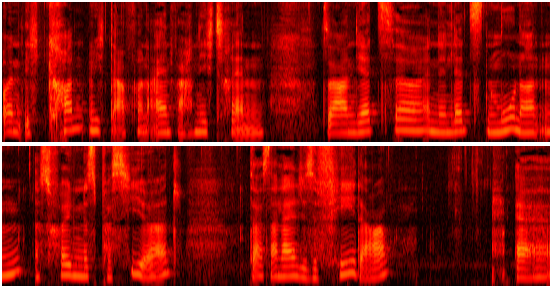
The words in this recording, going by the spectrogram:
Und ich konnte mich davon einfach nicht trennen. So, und jetzt äh, in den letzten Monaten ist Folgendes passiert, dass allein diese Feder äh,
